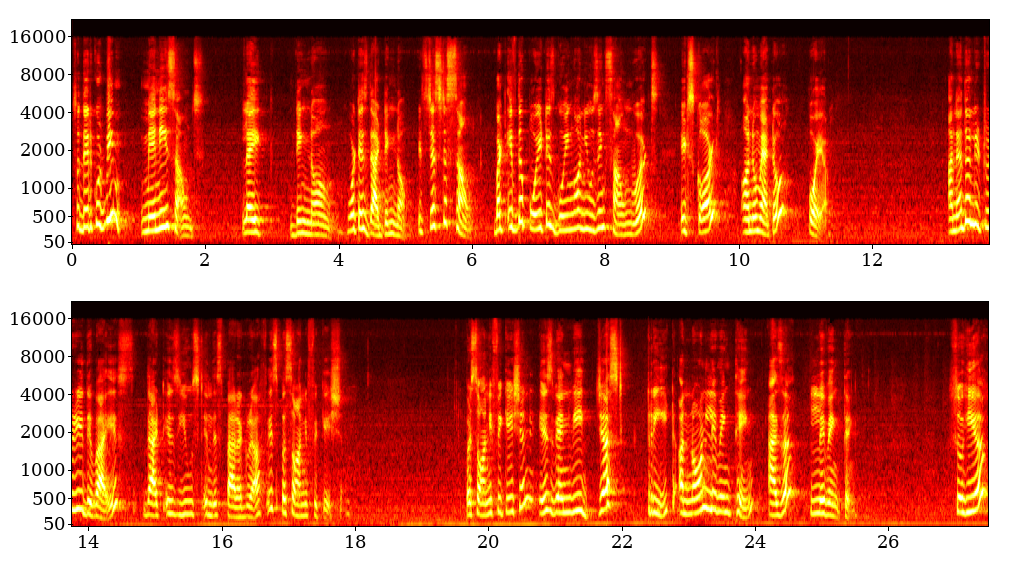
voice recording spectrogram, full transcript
So, there could be many sounds like ding dong. What is that ding dong? It is just a sound. But if the poet is going on using sound words, it is called onomatopoeia. Another literary device that is used in this paragraph is personification. Personification is when we just treat a non-living thing as a living thing. So, here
